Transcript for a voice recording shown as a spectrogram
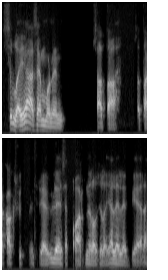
sulla jää semmoinen 100, 120 metriä yleensä parnelosilla jäljelle vielä.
